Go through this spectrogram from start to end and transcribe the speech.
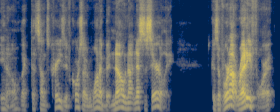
you know, like that sounds crazy. Of course I would want it, but no, not necessarily. Because if we're not ready for it,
